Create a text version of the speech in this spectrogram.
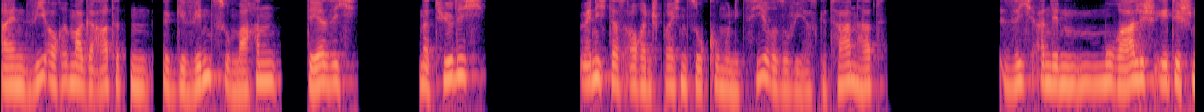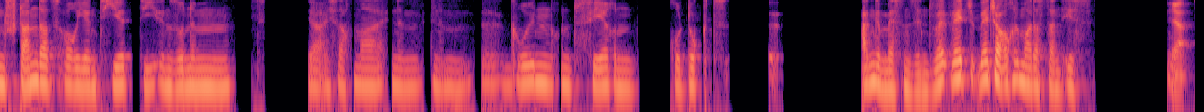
einen wie auch immer gearteten äh, Gewinn zu machen, der sich natürlich, wenn ich das auch entsprechend so kommuniziere, so wie er es getan hat, sich an den moralisch-ethischen Standards orientiert, die in so einem, ja, ich sag mal, in einem, in einem äh, grünen und fairen Produkt äh, angemessen sind, wel welcher auch immer das dann ist. Ja.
